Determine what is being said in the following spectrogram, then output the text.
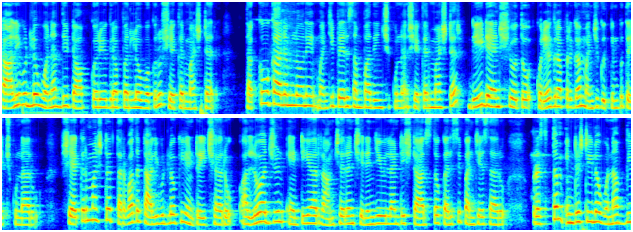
టాలీవుడ్లో వన్ ఆఫ్ ది టాప్ కొరియోగ్రాఫర్లో ఒకరు శేఖర్ మాస్టర్. తక్కువ కాలంలోనే మంచి పేరు సంపాదించుకున్న శేఖర్ మాస్టర్ డి డ్యాన్స్ షోతో కొరియోగ్రాఫర్గా మంచి గుర్తింపు తెచ్చుకున్నారు. శేఖర్ మాస్టర్ తర్వాత టాలీవుడ్లోకి ఎంట్రీ ఇచ్చారు. అల్లు అర్జున్ ఎన్టీఆర్ రామ్ చరణ్ చిరంజీవి లాంటి స్టార్స్తో కలిసి పనిచేశారు. ప్రస్తుతం ఇండస్ట్రీలో one of the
